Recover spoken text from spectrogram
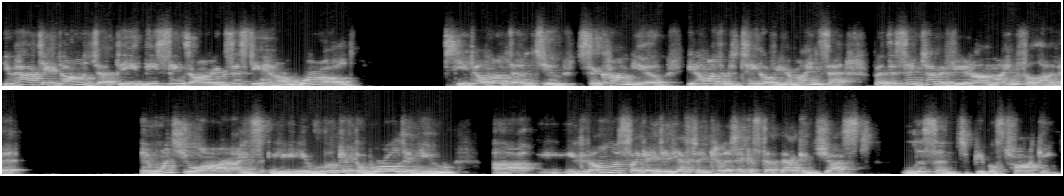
You have to acknowledge that the, these things are existing in our world. You don't want them to succumb you. You don't want them to take over your mindset. But at the same time if you're not mindful of it and once you are i you, you look at the world and you uh, you can almost like i did yesterday kind of take a step back and just listen to people's talking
